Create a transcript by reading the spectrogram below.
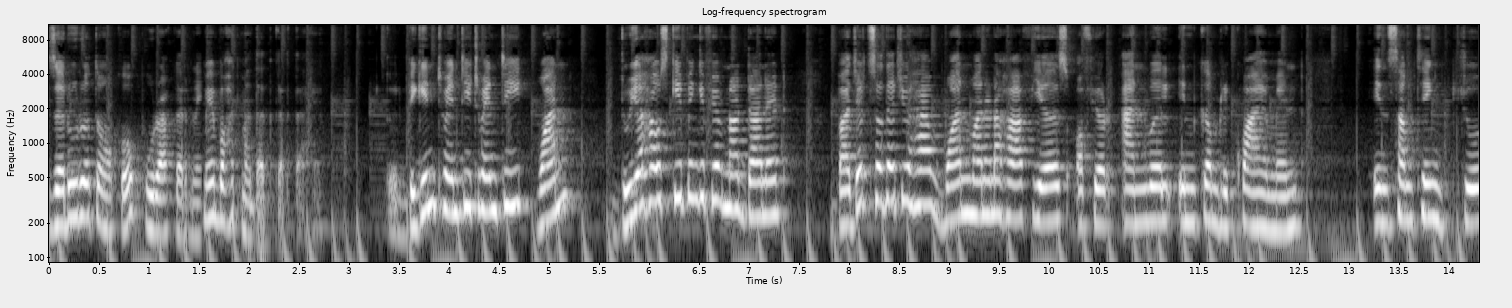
ज़रूरतों को पूरा करने में बहुत मदद करता है। तो begin 2021 do your housekeeping if you have not done it budget so that you have one one and a half years of your annual income requirement in something जो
